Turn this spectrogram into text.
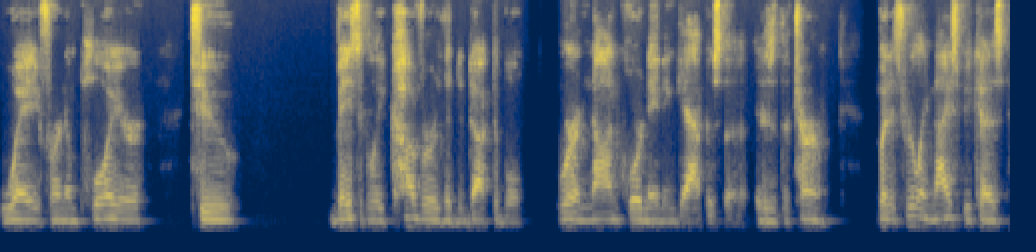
way for an employer to basically cover the deductible where a non-coordinating gap is the is the term but it's really nice because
